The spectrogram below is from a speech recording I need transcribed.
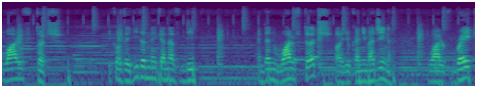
valve touch, because they didn't make enough deep. And then valve touch, uh, you can imagine, valve break,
